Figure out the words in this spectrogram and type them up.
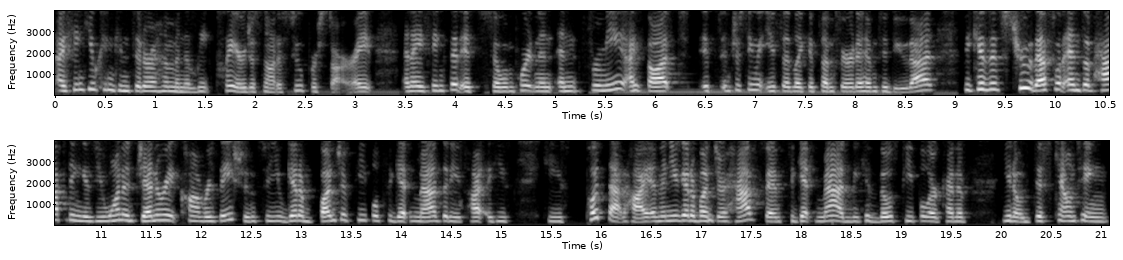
I think you can consider him an elite player, just not a superstar, right? And I think that it's so important. And, and for me, I thought it's interesting that you said like it's unfair to him to do that because it's true. That's what ends up happening is you want to generate conversation, so you get a bunch of people to get mad that he's high, he's he's put that high, and then you get a bunch of Habs fans to get mad because those people are kind of you know discounting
